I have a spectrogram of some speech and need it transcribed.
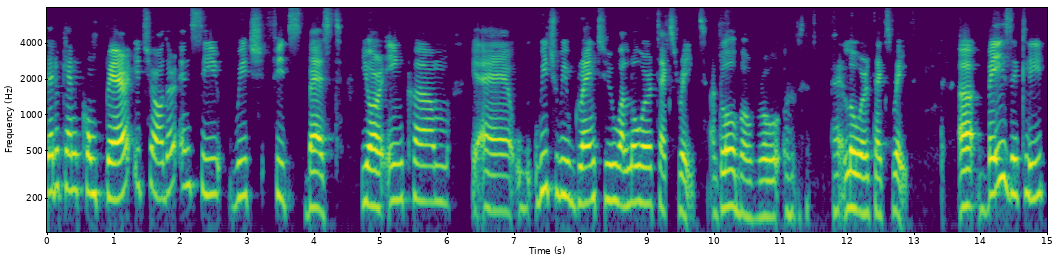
that you can compare each other and see which fits best your income, uh, which will grant you a lower tax rate, a global uh, lower tax rate. Uh, basically,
